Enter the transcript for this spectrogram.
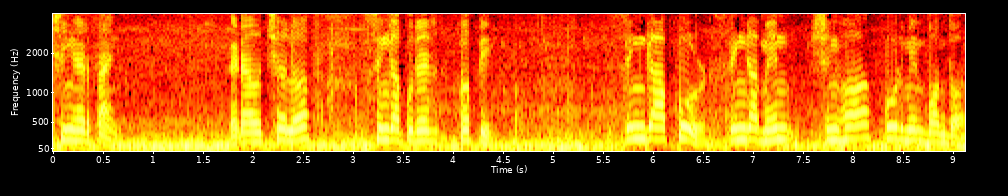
সিংহের সাইন এটা হচ্ছে হলো সিঙ্গাপুরের প্রতীক। সিঙ্গাপুর সিঙ্গা মিন সিংহপুর মিন বন্দর,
